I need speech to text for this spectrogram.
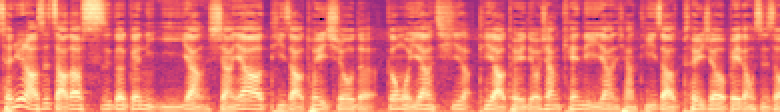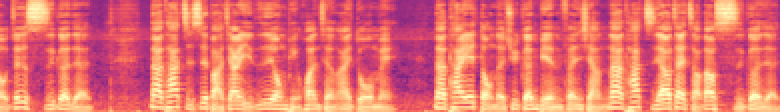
陈俊老师找到十个跟你一样想要提早退休的，跟我一样提早提早退休，像 Candy 一样想提早退休的被动式收入，这个十个人，那他只是把家里日用品换成爱多美，那他也懂得去跟别人分享，那他只要再找到十个人，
